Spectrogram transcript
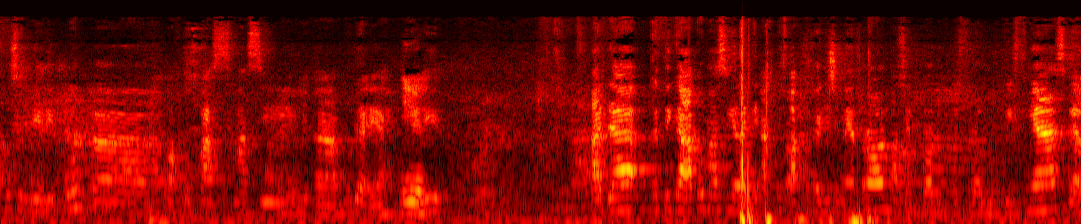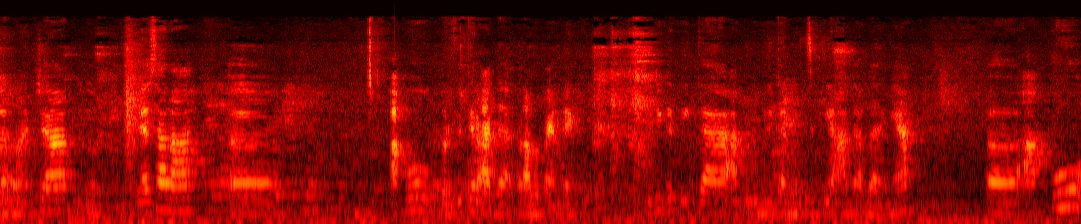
Aku sendiri pun eh, waktu pas masih eh, muda ya. Iya. jadi ada ketika aku masih lagi aktif-aktifnya di sinetron masih produktif-produktifnya segala macam gitu. Biasalah eh, aku berpikir agak terlalu pendek. Jadi ketika aku diberikan rezeki yang agak banyak eh, aku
